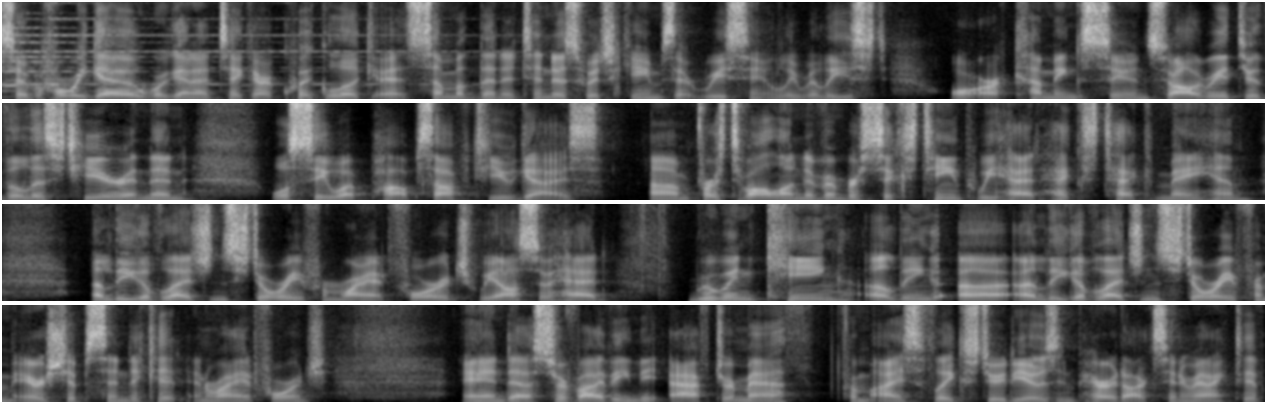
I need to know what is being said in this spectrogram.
So before we go, we're going to take a quick look at some of the Nintendo Switch games that recently released or are coming soon. So I'll read through the list here and then we'll see what pops off to you guys. Um, first of all, on November 16th, we had Hextech Mayhem, a League of Legends story from Riot Forge. We also had Ruined King, a League, uh, a League of Legends story from Airship Syndicate and Riot Forge. and uh, Surviving the Aftermath from Ice Flake Studios and Paradox Interactive,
